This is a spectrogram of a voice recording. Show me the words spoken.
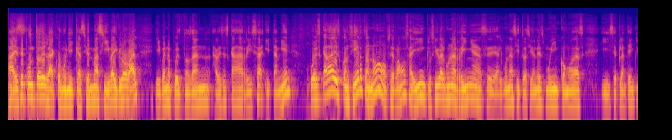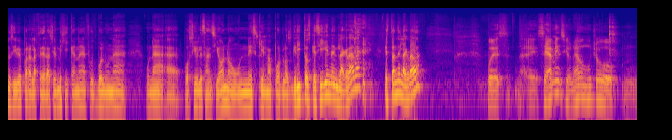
a ese punto de la comunicación masiva y global. Y bueno, pues nos dan a veces cada risa y también, pues cada desconcierto, ¿no? Observamos ahí inclusive algunas riñas, eh, algunas situaciones muy incómodas y se plantea inclusive para la Federación Mexicana de Fútbol una, una ah, posible sanción o un esquema por los gritos que siguen en la grada. ¿Están en la grada? Pues eh, se ha mencionado mucho mm,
